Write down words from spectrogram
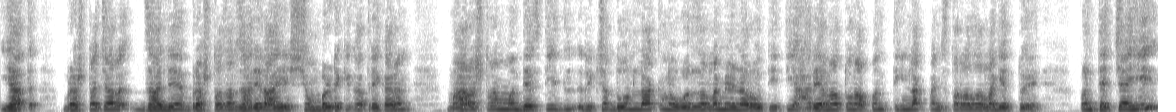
ह्यात भ्रष्टाचार झाले भ्रष्टाचार झालेला आहे शंभर टक्के खात्री कारण महाराष्ट्रामध्येच ती रिक्षा दोन लाख नव्वद हजारला मिळणार होती. ती हरियाणातून आपण तीन लाख पंच्याहत्तर हजारला घेतोय. पण त्याच्याही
